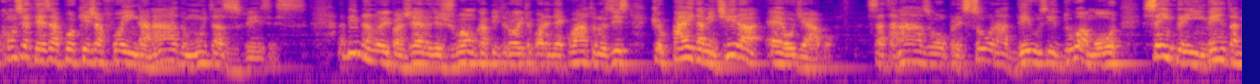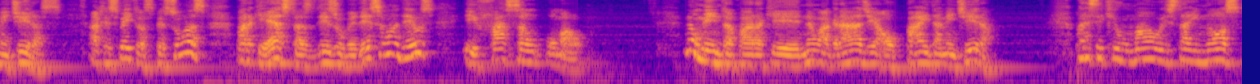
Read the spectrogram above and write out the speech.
com certeza é porque já foi enganado muitas vezes. A Bíblia no Evangelho de João, capítulo 8, 44, nos diz que o pai da mentira é o diabo. Satanás, o opressor a Deus e do amor, sempre inventa mentiras a respeito das pessoas para que estas desobedeçam a Deus e façam o mal. Não minta para que não agrade ao pai da mentira. Parece que o mal está em nós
